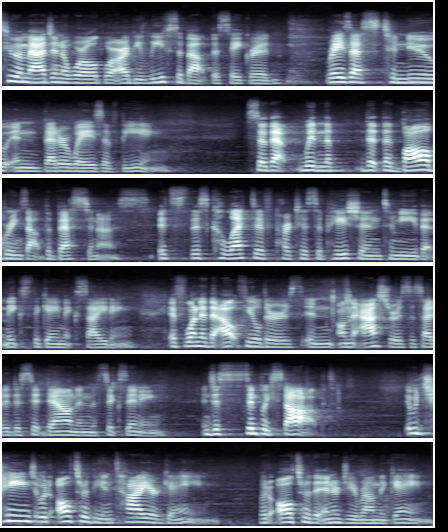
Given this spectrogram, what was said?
to imagine a world where our beliefs about the sacred raise us to new and better ways of being so that when the, that the ball brings out the best in us it's this collective participation to me that makes the game exciting. If one of the outfielders in, on the Astros decided to sit down in the sixth inning and just simply stopped, it would change, it would alter the entire game. It would alter the energy around the game.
